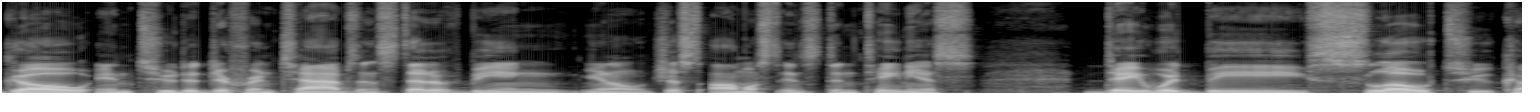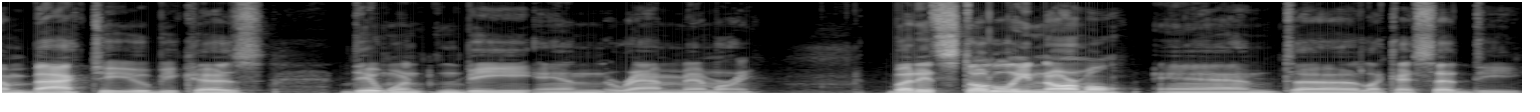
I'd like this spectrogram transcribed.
go into the different tabs instead of being you know just almost instantaneous they would be slow to come back to you because they wouldn't be in ram memory but it's totally normal and uh, like i said the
